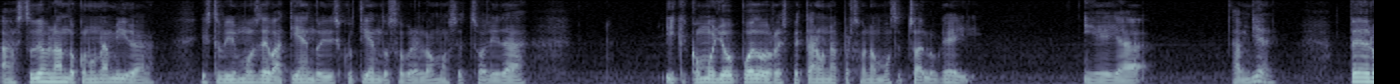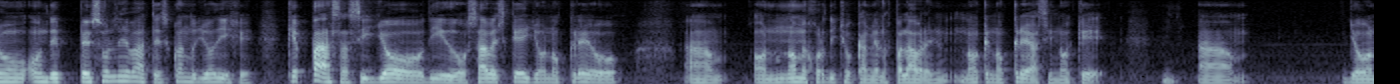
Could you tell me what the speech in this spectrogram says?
Ah, estuve hablando con una amiga y estuvimos debatiendo y discutiendo sobre la homosexualidad y que como yo puedo respetar a una persona homosexual o gay y ella también. Pero donde empezó el debate es cuando yo dije, ¿qué pasa si yo digo, sabes qué, yo no creo, o no mejor dicho, cambia las palabras, no que no crea, sino que yo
